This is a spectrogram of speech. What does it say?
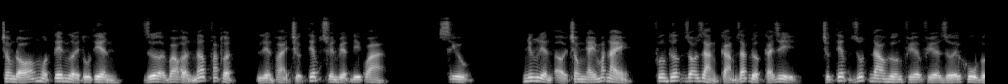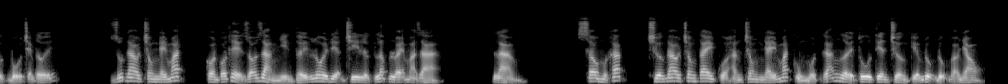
Trong đó một tên người tu tiên, dựa vào ẩn nấp pháp thuật, liền phải trực tiếp xuyên việt đi qua. Siêu. Nhưng liền ở trong nháy mắt này, phương thức rõ ràng cảm giác được cái gì, trực tiếp rút đao hướng phía phía dưới khu vực bổ chém tới. Rút đao trong nháy mắt, còn có thể rõ ràng nhìn thấy lôi điện chi lực lấp loe mà ra làm. Sau một khắc, trường đao trong tay của hắn trong nháy mắt cùng một gã người tu tiên trường kiếm đụng đụng vào nhau.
